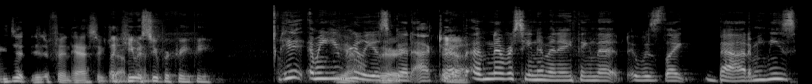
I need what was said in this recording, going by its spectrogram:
He did, did a fantastic job. Like he was man. super creepy. He, I mean, he Yeah, really is very. a good actor. Yeah. I've, I've never seen him in anything that it was like bad. I mean, he's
